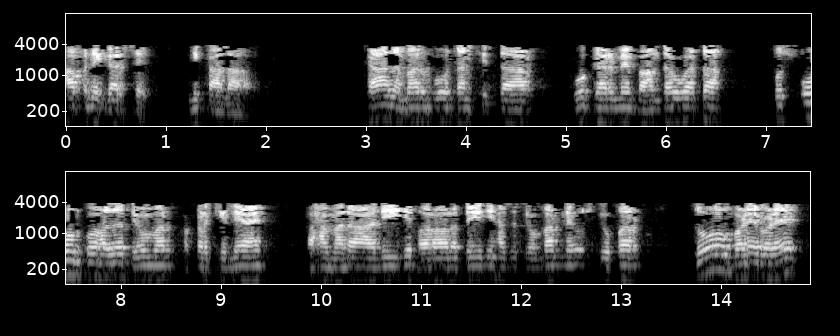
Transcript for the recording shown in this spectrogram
اپنے گھر سے نکالا۔ کان مربوطن فدار وہ گھر میں باندھا ہوا تھا۔ اس اونٹ کو حضرت عمر پکڑ کے لے آئے۔ احمد علی قرارتین حضرت عمر نے اس کے اوپر دو بڑے بڑے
